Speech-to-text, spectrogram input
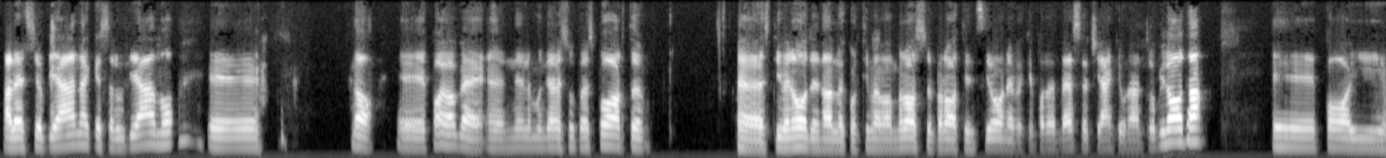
Alessio Piana, che salutiamo. Eh, no, poi vabbè, eh, nel Mondiale Supersport eh, Steven Odenal col team Evan Bros, però attenzione perché potrebbe esserci anche un altro pilota. E poi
